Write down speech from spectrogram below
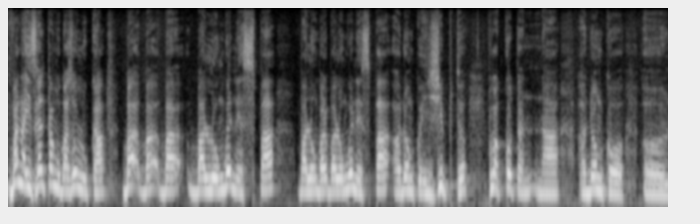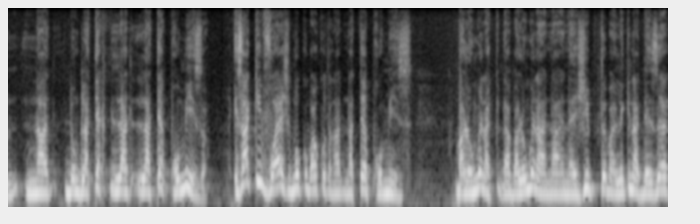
bana israele ntango bazoluka balongwe n'est-ce pas balongwe n'est-ce pas euh, donc égypte mpo bakota na euh, donc euh, na donc la terre, la, la terre promise. Ezalaki voyage moko bakota na, na terre promise. Balongwe na, balongwe na, na, na égypte baleki na désert.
